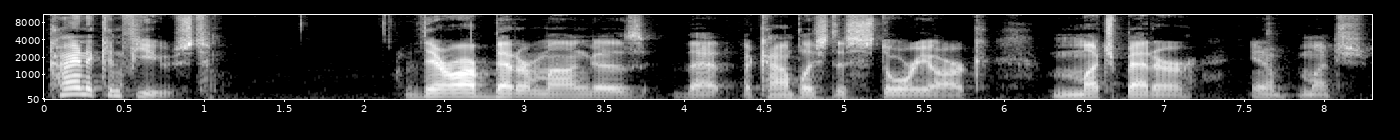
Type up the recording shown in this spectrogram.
kind of confused. There are better mangas that accomplish this story arc much better in a much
